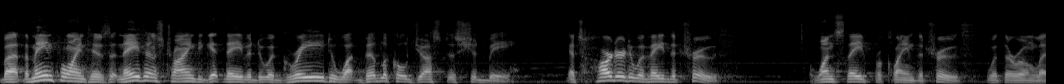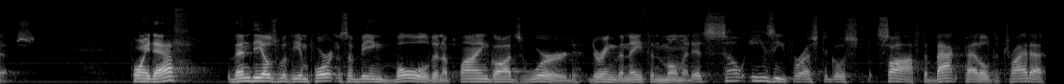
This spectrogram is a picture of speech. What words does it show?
But the main point is that Nathan's trying to get David to agree to what biblical justice should be. It's harder to evade the truth once they've proclaimed the truth with their own lips. Point F then deals with the importance of being bold and applying God's word during the Nathan moment. It's so easy for us to go soft, to backpedal, to try to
